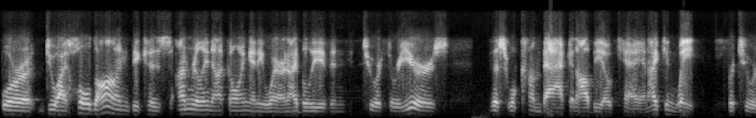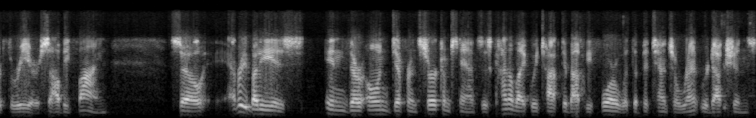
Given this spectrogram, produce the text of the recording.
Or do I hold on because I'm really not going anywhere and I believe in two or three years this will come back and I'll be okay and I can wait for two or three years, so I'll be fine. So everybody is in their own different circumstances, kind of like we talked about before with the potential rent reductions.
